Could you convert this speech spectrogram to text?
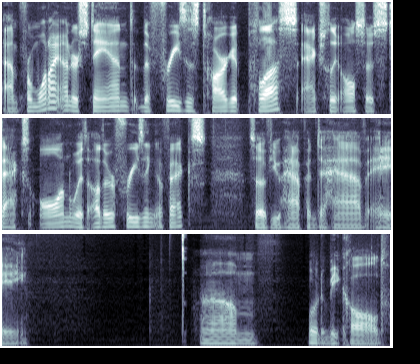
um, from what I understand, the freezes target plus actually also stacks on with other freezing effects. So if you happen to have a, um, what would it be called?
